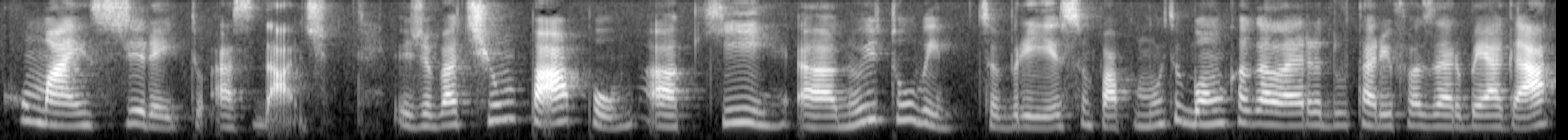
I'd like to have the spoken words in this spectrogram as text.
com mais direito à cidade. Eu já bati um papo aqui uh, no YouTube sobre isso, um papo muito bom com a galera do Tarifa Zero BH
